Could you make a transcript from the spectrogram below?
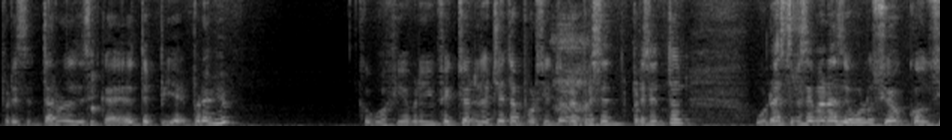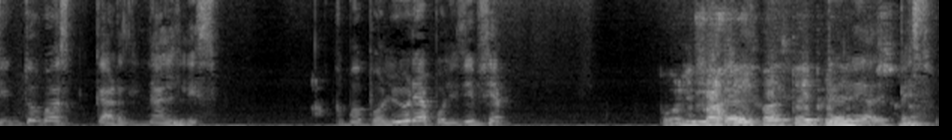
presentar un desencadenante previo como fiebre e infección. El 80% presentan unas tres semanas de evolución con síntomas cardinales como poliuria, polidipsia, polifagia, falta y pérdida de peso,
